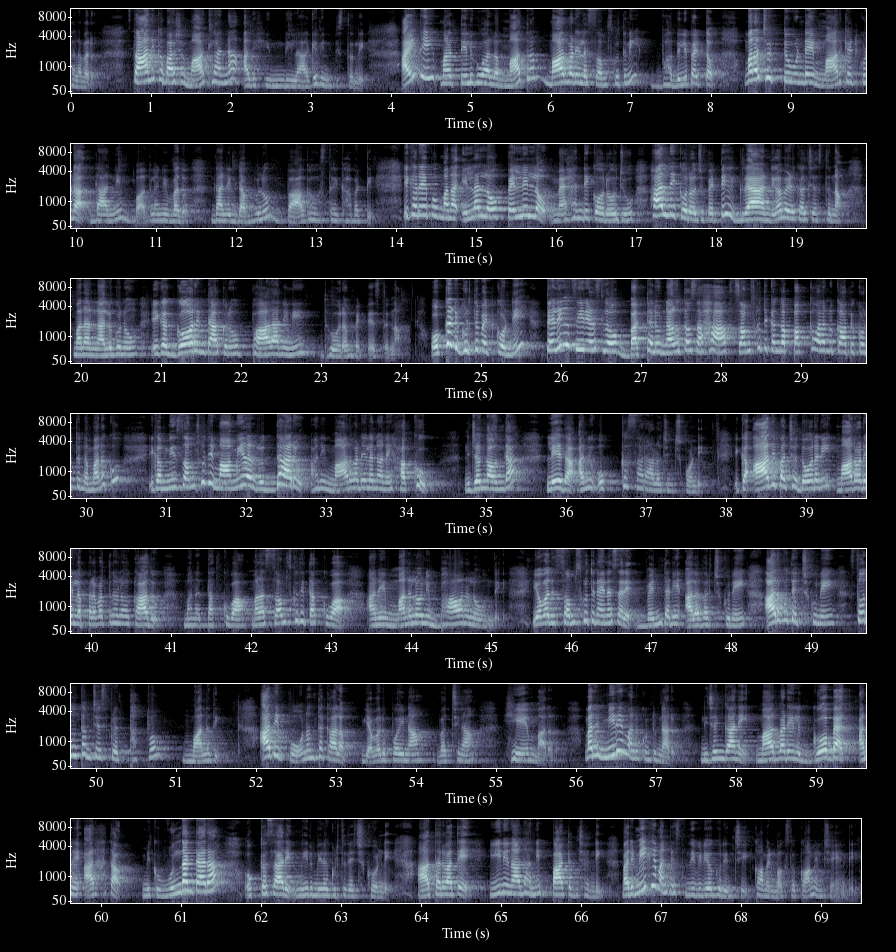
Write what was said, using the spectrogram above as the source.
కలవరు. స్థానిక భాష మాట్లాడినా అది హిందీలాగే వినిపిస్తుంది. అయితే మన తెలుగు వాళ్ళ మాత్రం మార్వాడీల సంస్కృతిని వదిలిపెట్టాం. మన చుట్టూ ఉండే మార్కెట్ కూడా దాన్ని వదలనివ్వదు. దాని డబ్బులు బాగా వస్తాయి కాబట్టి. ఇక రేపు మన ఇళ్ళలో పెళ్ళిళ్ళలో మెహందీకో రోజు హల్దీకో రోజు పెట్టి గ్రాండ్గా వేడుకలు చేస్తున్నాం. మన నలుగును ఇక గోరింటాకును పారానిని దూరం పెట్టేస్తున్నాం. ఒక్కటి గుర్తుపెట్టుకోండి తెలుగు సీరియల్స్లో బట్టలు నగలతో సహా సాంస్కృతికంగా పక్క వాళ్ళను కాపీ కొడుతున్న మనకు ఇక మీ సంస్కృతి మా మీద రుద్దారు అని మార్వడీలను అనే హక్కు. నిజంగా ఉందా లేదా అని ఒక్కసారి ఆలోచించుకోండి. ఇక ఆధిపత్య ధోరణి మార్వాడీల ప్రవర్తనలో కాదు. మన తక్కువ మన సంస్కృతి తక్కువ అనే మనలోని భావనలో ఉంది. ఎవరి సంస్కృతినైనా సరే వెంటనే అలవర్చుకునే అరువు తెచ్చుకునే సొంతం చేసుకునే తత్వం మనది. అది పోనంత కాలం ఎవరు పోయినా వచ్చినా ఏం మారరు. మరి మీరేమనుకుంటున్నారు? నిజంగానే మార్వాడీలు గో బ్యాక్ అనే అర్హత మీకు ఉందంటారా? ఒక్కసారి మీరు మీరే గుర్తు తెచ్చుకోండి. ఆ తర్వాతే ఈ నినాదాన్ని పాటించండి. మరి మీకేమనిపిస్తుంది వీడియో గురించి? కామెంట్ బాక్స్లో కామెంట్ చేయండి.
